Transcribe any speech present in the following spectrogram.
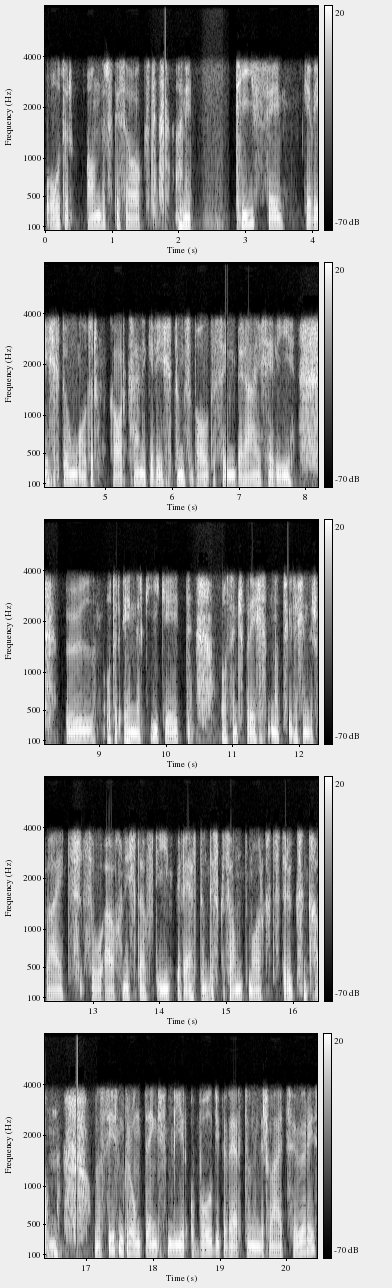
oder anders gesagt eine tiefe Gewichtung oder gar keine Gewichtung, sobald es in Bereiche wie Öl oder Energie geht, was entsprechend natürlich in der Schweiz so auch nicht auf die Bewertung des Gesamtmarkts drücken kann. Und aus diesem Grund denken wir, obwohl die Bewertung in der Schweiz höher ist,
